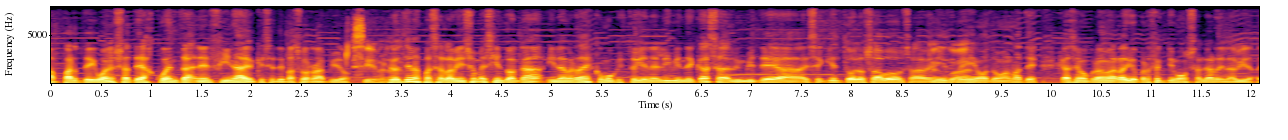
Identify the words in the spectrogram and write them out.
Aparte, bueno, ya te das cuenta en el final que se te pasó rápido. Sí, es verdad. Pero el tema es pasarla bien. Yo me siento acá y la verdad es como que estoy en el living de casa. Lo invité a Ezequiel todos los sábados a venir, vení, vamos a tomar mate, que hacemos programa de radio perfecto y vamos a hablar de la vida.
